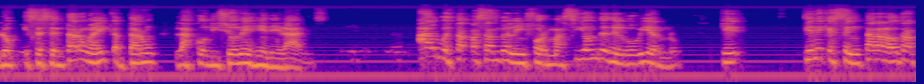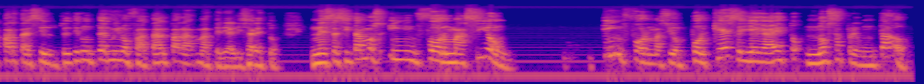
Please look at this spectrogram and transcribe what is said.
lo que se sentaron ahí, captaron las condiciones generales. Algo está pasando en la información desde el gobierno que tiene que sentar a la otra parte a decir, usted tiene un término fatal para materializar esto. Necesitamos información. Información. ¿Por qué se llega a esto? No se ha preguntado.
